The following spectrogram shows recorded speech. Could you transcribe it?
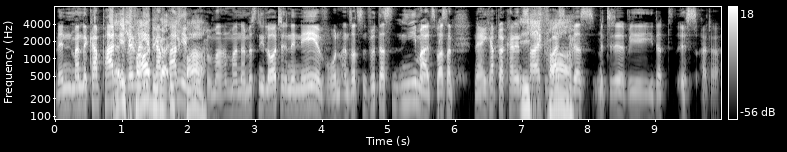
Wenn man eine Kampagne, Ja, wenn fahr, wir eine Kampagnengruppe machen, man, dann müssen die Leute in der Nähe wohnen. Ansonsten wird das niemals was. Dann, nee, ich habe da keine Ich Zeit. Du weißt, wie das mit, äh, wie das ist, Alter.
